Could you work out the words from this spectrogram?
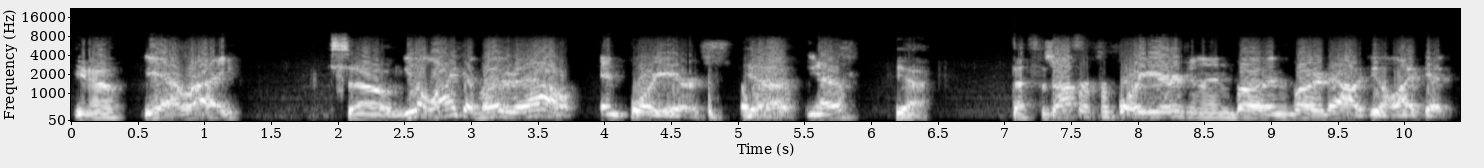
you know Yeah, right. so You don't like it, vote it out in four years. Yeah. whatever, you know, yeah that's the suffer for four years and then vote and vote it out if you don't like it.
